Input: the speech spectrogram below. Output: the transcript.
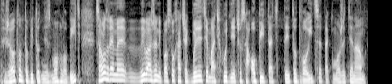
Takže o tomto by to dnes mohlo byť. Samozrejme, vyvážený poslucháč, ak budete mať chuť niečo sa opýtať tejto dvojice, tak môžete nám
